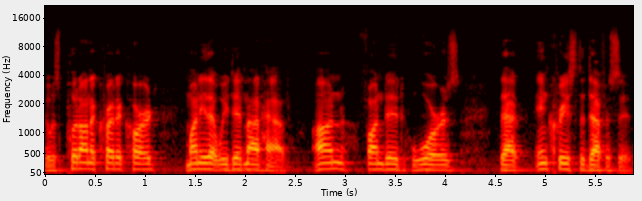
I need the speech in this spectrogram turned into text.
It was put on a credit card, money that we did not have. Unfunded wars that increase the deficit.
